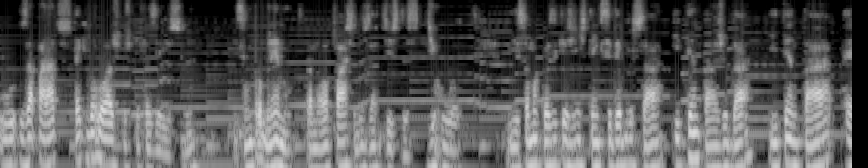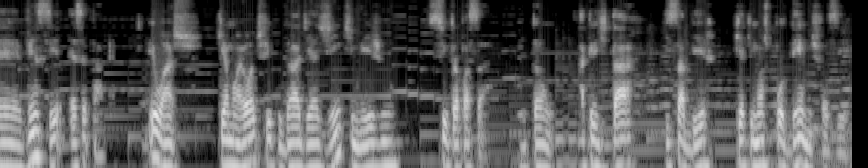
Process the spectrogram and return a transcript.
os aparatos tecnológicos para fazer isso. Né? Isso é um problema para a maior parte dos artistas de rua. E isso é uma coisa que a gente tem que se debruçar e tentar ajudar e tentar é, vencer essa etapa. Eu acho que a maior dificuldade é a gente mesmo se ultrapassar. Então, acreditar e saber o que é que nós podemos fazer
